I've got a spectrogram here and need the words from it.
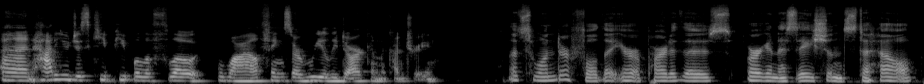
And how do you just keep people afloat while things are really dark in the country? That's wonderful that you're a part of those organizations to help.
